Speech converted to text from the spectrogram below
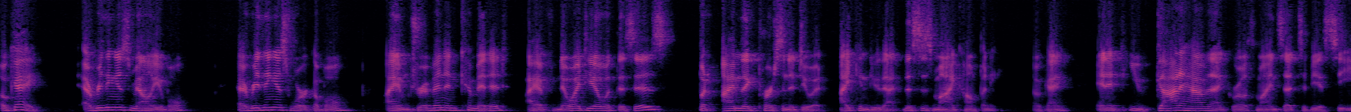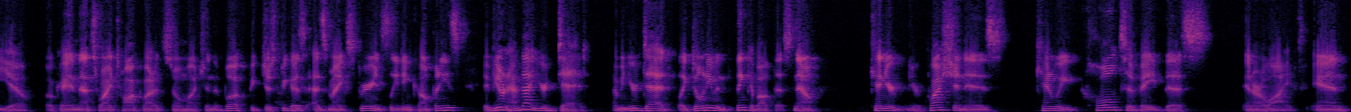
okay, everything is malleable, everything is workable. I am driven and committed. I have no idea what this is, but I'm the person to do it. I can do that. This is my company. Okay. And if you've got to have that growth mindset to be a CEO, okay, and that's why I talk about it so much in the book, just because as my experience leading companies, if you don't have that, you're dead. I mean, you're dead. Like, don't even think about this. Now, Ken, your your question is, can we cultivate this in our life? And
